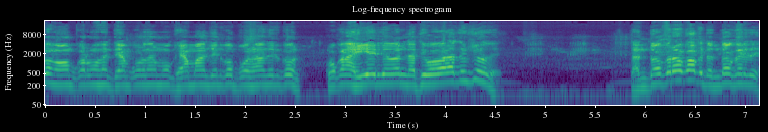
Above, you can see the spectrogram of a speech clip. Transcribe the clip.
કે આમ કરવું છે તેમ કરવું છે હું ખેમાન જઈને કહું પોસાણ જઈને કહું કોકના હિયરી દેવાલ નથી હોવાતું શું છે? ધંધો કરો કોક, ધંધો કરી દે.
